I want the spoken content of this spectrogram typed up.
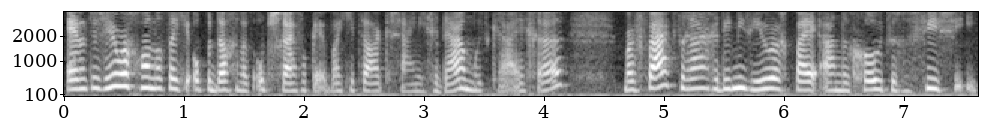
En het is heel erg handig dat je op een dag gaat opschrijven... oké, wat je taken zijn die gedaan moet krijgen. Maar vaak dragen die niet heel erg bij aan de grotere visie.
